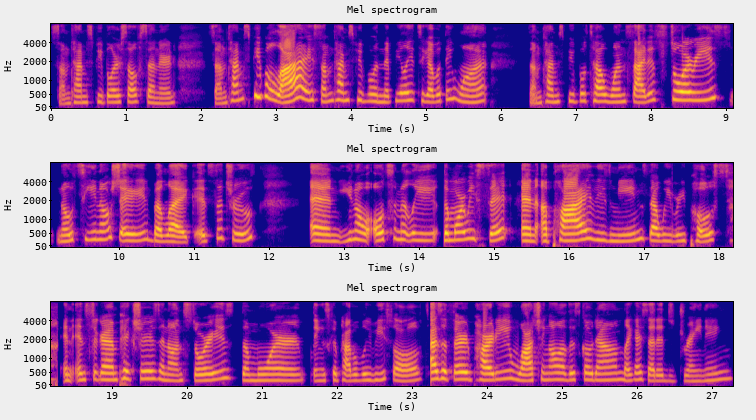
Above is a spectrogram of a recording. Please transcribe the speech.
sometimes people are self centered, sometimes people lie, sometimes people manipulate to get what they want. Sometimes people tell one sided stories, no tea, no shade, but like it's the truth. And, you know, ultimately, the more we sit and apply these memes that we repost in Instagram pictures and on stories, the more things could probably be solved. As a third party watching all of this go down, like I said, it's draining.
